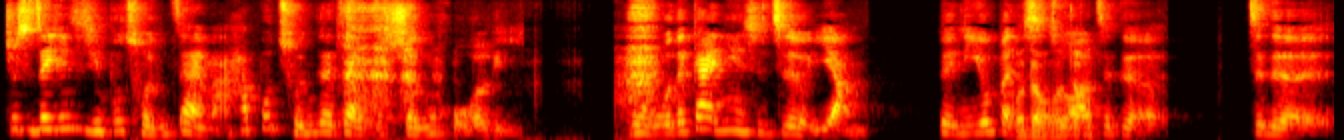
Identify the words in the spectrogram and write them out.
就是这件事情不存在嘛，它不存在在我的生活里。我我的概念是这样，对，你有本事做到这个这个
